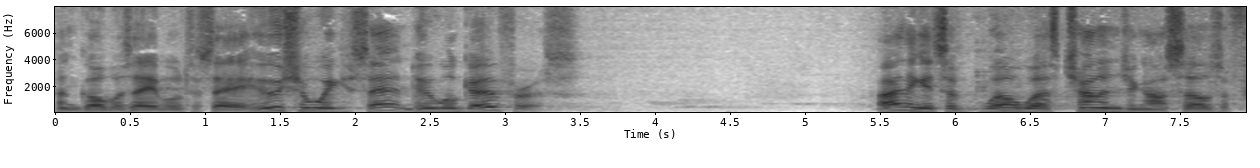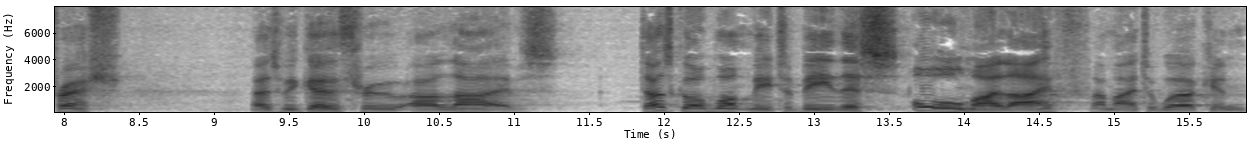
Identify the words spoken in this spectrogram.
And God was able to say, Who shall we send? Who will go for us? I think it's well worth challenging ourselves afresh as we go through our lives. Does God want me to be this all my life? Am I to work in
